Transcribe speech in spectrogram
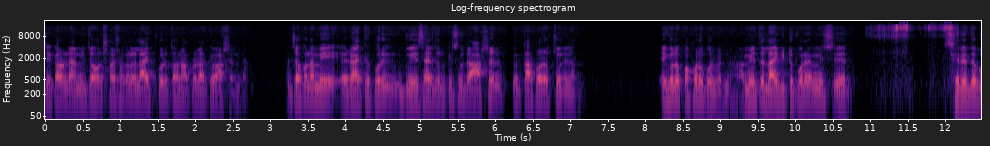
যে কারণে আমি যখন ছয় সকালে লাইভ করি তখন আপনারা কেউ আসেন না। যখন আমি রাইতে করি, দুই চারজন কিছুটা আসেন তারপরে চলে যান। এগুলো কখনো করবেন না। আমি হচ্ছে লাইভ একটু পরে আমি ছেড়ে দেব।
